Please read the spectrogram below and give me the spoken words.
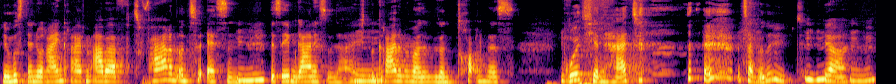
Wir mussten ja nur reingreifen, aber zu fahren und zu essen mhm. ist eben gar nicht so leicht. Mhm. Und gerade wenn man so ein trockenes Brötchen hat, das haben wir geübt. Mhm. Ja. Mhm.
